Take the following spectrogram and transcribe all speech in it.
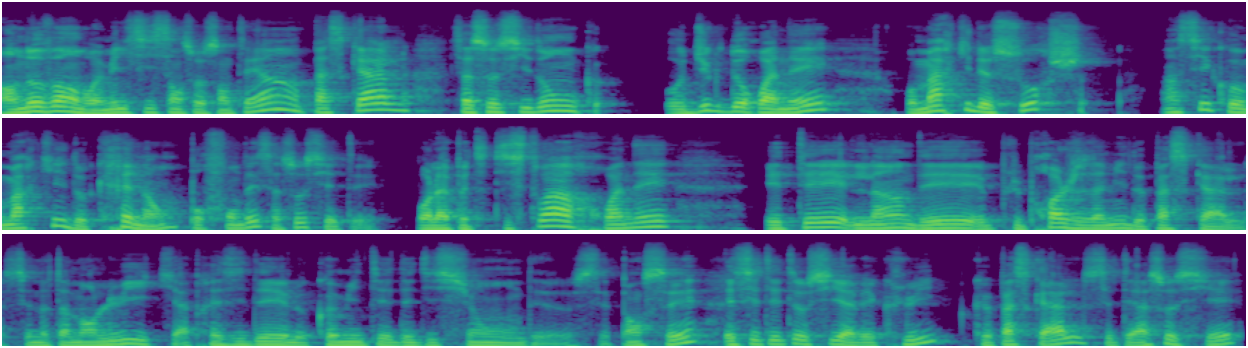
En novembre 1661, Pascal s'associe donc au duc de Rouennais, au marquis de Sourches ainsi qu'au marquis de Crénan pour fonder sa société. Pour la petite histoire, Rouennais était l'un des plus proches amis de Pascal. C'est notamment lui qui a présidé le comité d'édition de ses pensées, et c'était aussi avec lui que Pascal s'était associé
